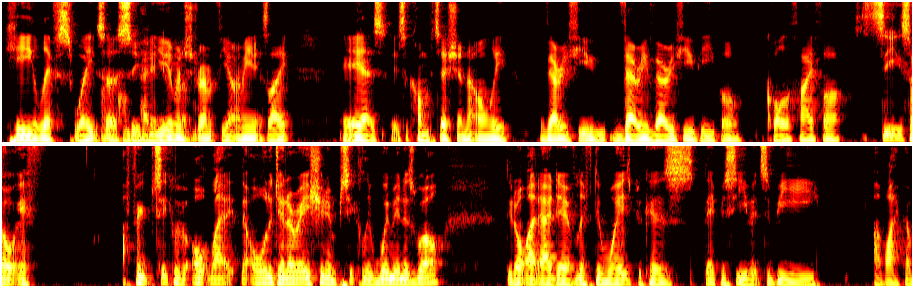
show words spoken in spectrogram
he lifts weights at superhuman level. strength. You know what I mean? It's like it's it's a competition that only very few, very very few people qualify for. see, so if I think particularly with, like the older generation and particularly women as well, they don't like the idea of lifting weights because they perceive it to be a, like a,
